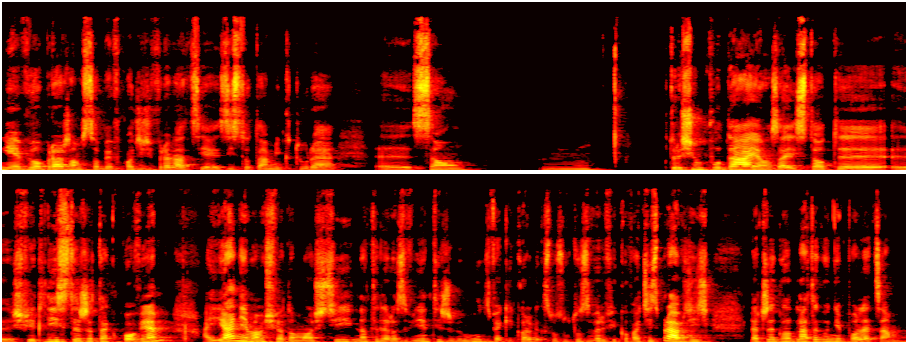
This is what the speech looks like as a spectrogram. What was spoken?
nie wyobrażam sobie wchodzić w relacje z istotami, które e, są, mm, które się podają za istoty e, świetliste, że tak powiem, a ja nie mam świadomości na tyle rozwiniętej, żeby móc w jakikolwiek sposób to zweryfikować i sprawdzić. Dlaczego? Dlatego nie polecam.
